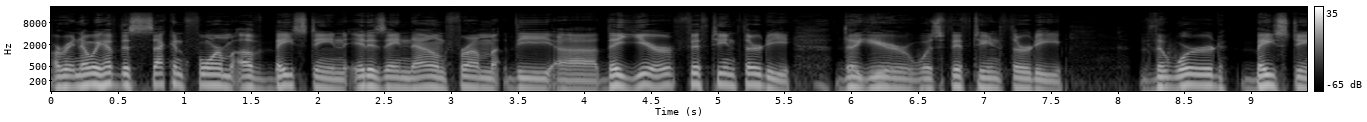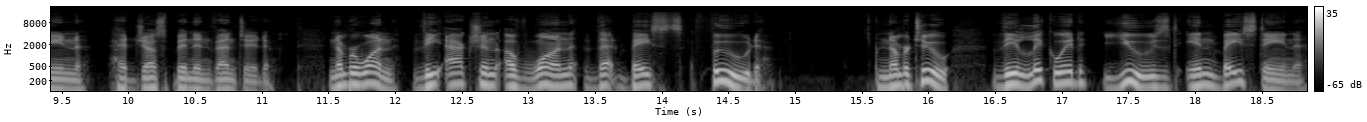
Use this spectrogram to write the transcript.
All right, now we have the second form of basting. It is a noun from the uh, the year 1530. The year was 1530. The word basting had just been invented. Number one, the action of one that bastes food. Number two, the liquid used in basting.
